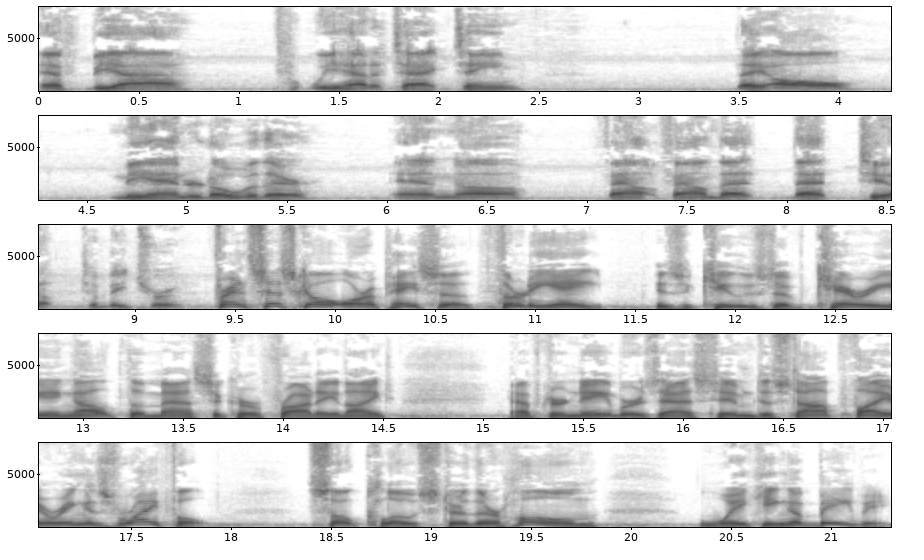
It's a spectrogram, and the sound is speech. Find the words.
FBI. We had a TAC team. They all meandered over there and uh, found found that that tip to be true. Francisco Oropeza, 38, is accused of carrying out the massacre Friday night after neighbors asked him to stop firing his rifle so close to their home, waking a baby.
